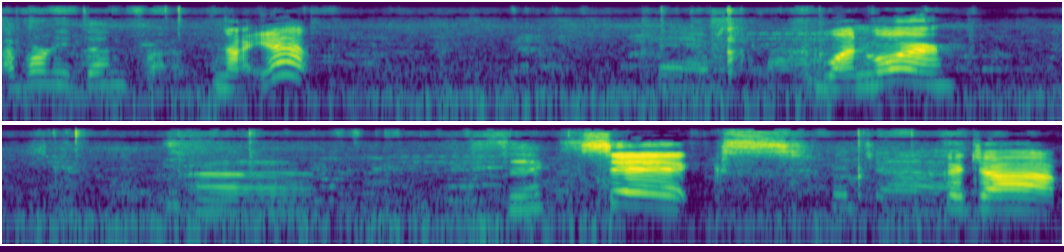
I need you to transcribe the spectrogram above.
I've already done five. Not yet. There's five. One more. Uh, six. Six. Good job. Good job.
